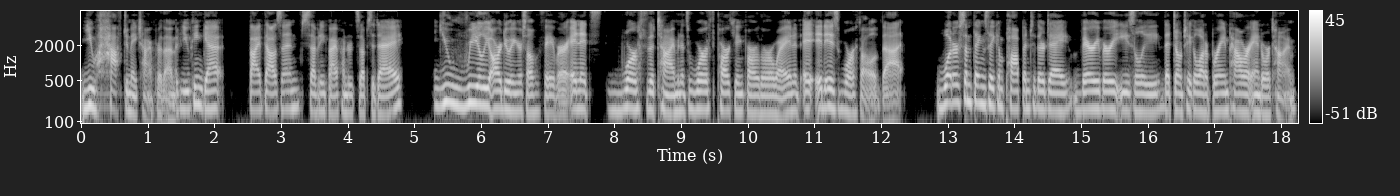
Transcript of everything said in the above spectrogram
You have to make time for them. If you can get 5,000, 7,500 steps a day, you really are doing yourself a favor and it's worth the time and it's worth parking farther away and it, it, it is worth all of that. What are some things they can pop into their day very, very easily that don't take a lot of brain power and or time?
